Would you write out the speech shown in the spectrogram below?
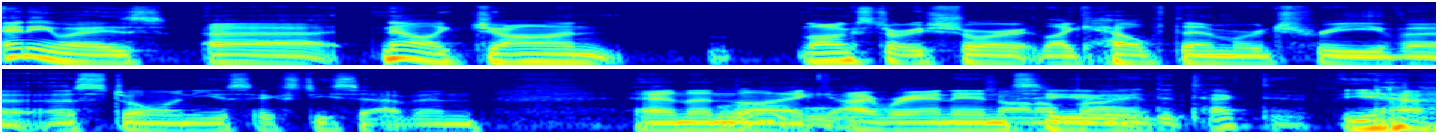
anyways, uh, no, like John. Long story short, like helped them retrieve a, a stolen U sixty seven, and then Whoa. like I ran into John O'Brien detective. yeah,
